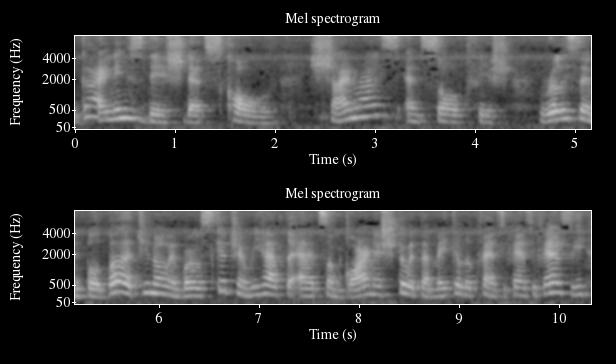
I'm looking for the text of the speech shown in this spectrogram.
Guyanese dish that's called shine rice and salt fish. Really simple, but you know, in Burl's Kitchen, we have to add some garnish to it and make it look fancy, fancy, fancy.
